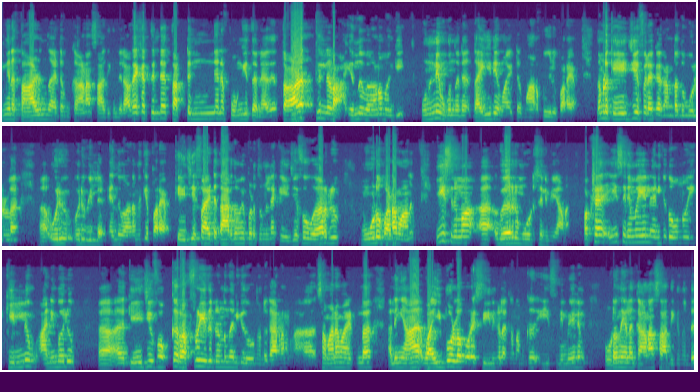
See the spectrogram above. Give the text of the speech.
ഇങ്ങനെ താഴ്ന്നതായിട്ട് നമുക്ക് കാണാൻ സാധിക്കുന്നില്ല. അദ്ദേഹത്തിന്റെ തട്ട് ഇങ്ങനെ പൊങ്ങി തന്നെ അത് താഴത്തില്ലടാ എന്ന് വേണമെങ്കിൽ ഉണ്ണി മുകുന്ദന്റെ ധൈര്യമായിട്ട് മാർക്കോയിൽ പറയാം. നമ്മൾ കെ ജി എഫിലൊക്കെ കണ്ടതുപോലുള്ള ഒരു ഒരു വില്ലൻ എന്ന് വേണമെങ്കിൽ പറയാം. കെ ജി എഫ് ആയിട്ട് താരതമ്യപ്പെടുത്തുന്നില്ല. കെ ജി എഫ് വേറൊരു മൂഡ് പടമാണ്. ഈ സിനിമ വേറൊരു മൂഡ് സിനിമയാണ്. പക്ഷേ ഈ സിനിമയിൽ എനിക്ക് തോന്നുന്നു ഈ കില്ലും അനിമലും കെ ജി എഫ് ഒക്കെ റെഫർ ചെയ്തിട്ടുണ്ടെന്ന് എനിക്ക് തോന്നുന്നുണ്ട്. കാരണം സമാനമായിട്ടുള്ള അല്ലെങ്കിൽ ആ വൈബുള്ള കുറെ സീനുകളൊക്കെ നമുക്ക് ഈ സിനിമയിലും ഉടനീളം കാണാൻ സാധിക്കുന്നുണ്ട്.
